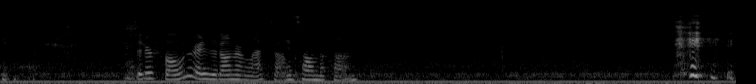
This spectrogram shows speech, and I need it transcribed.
right now. is it her phone or is it on her laptop? It's on the phone.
